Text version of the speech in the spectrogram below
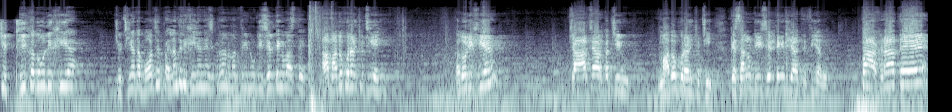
ਚਿੱਠੀ ਕਦੋਂ ਲਿਖੀ ਹੈ? ਚਿੱਠੀਆਂ ਤਾਂ ਬਹੁਤ ਚਿਰ ਪਹਿਲਾਂ ਤੇ ਲਿਖੀ ਜਾਂਦੀਆਂ ਸੀ ਪ੍ਰਧਾਨ ਮੰਤਰੀ ਨੂੰ ਡੀਸਿਲਟਿੰਗ ਵਾਸਤੇ। ਆ ਮਾਧੋਪੁਰ ਵਾਲੀ ਚਿੱਠੀ ਹੈ ਜੀ। ਕਦੋਂ ਲਿਖੀ ਹੈ? 4425 ਨੂੰ। ਮਾਧੋਪੁਰ ਵਾਲੀ ਚਿੱਠੀ, ਕਿ ਸਾਨੂੰ ਡੀਸਿਲਟਿੰਗ ਦੀ ਇਜਾਜ਼ਤ ਦਿੱਤੀ ਜਾਵੇ। ਭਾਖੜਾ ਤੇ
